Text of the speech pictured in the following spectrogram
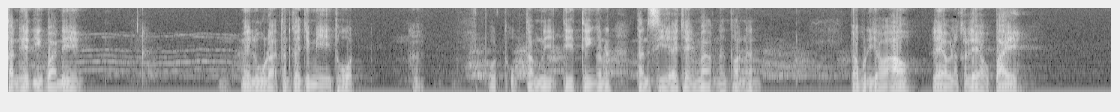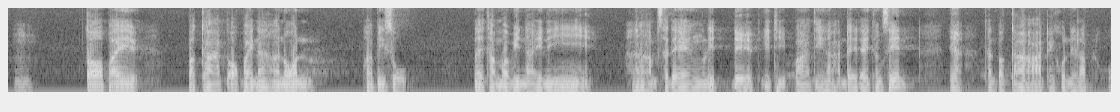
คันเฮ็ดอีกบาทนี่ไม่รู้ล่ะ ท่านก็จะมีโทษ โทษถูกตำหนิตีติงก็นั้นท่านเสียใจมากนะตอนนั้นพระพุทธเจ้าเอาแล้วแล้วก็แล้วไปต่อไปประกาศออกไปนะอานนท์พระภิกษุ ในธรรมวินัยนี้ ห้ามแสดงฤทธิเดชอิทธิปาฏิหาริย์ใด ๆ ทั้งสิ้น เนี่ย ท่านประกาศให้คนได้รับรู้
